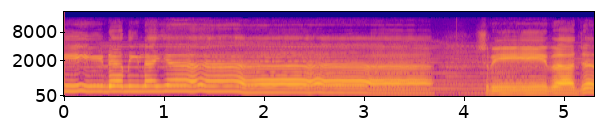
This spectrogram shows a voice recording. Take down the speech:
श्रीचक्रान्तिदरत्नपीडनिलय श्रीराजराजेश्वरी।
